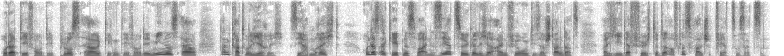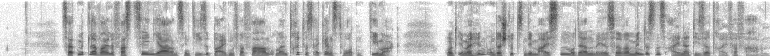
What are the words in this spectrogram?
oder DVD plus R gegen DVD minus R, dann gratuliere ich. Sie haben recht und das Ergebnis war eine sehr zögerliche Einführung dieser Standards, weil jeder fürchtete, auf das falsche Pferd zu setzen. Seit mittlerweile fast zehn Jahren sind diese beiden Verfahren um ein drittes ergänzt worden, DMARC. Und immerhin unterstützen die meisten modernen Mail-Server mindestens einer dieser drei Verfahren.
